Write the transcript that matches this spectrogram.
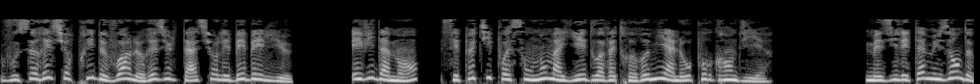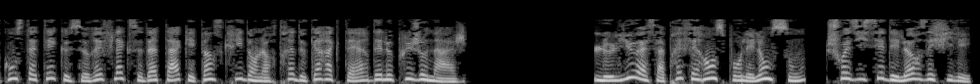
Vous serez surpris de voir le résultat sur les bébés lieux. Évidemment, ces petits poissons non maillés doivent être remis à l'eau pour grandir. Mais il est amusant de constater que ce réflexe d'attaque est inscrit dans leur trait de caractère dès le plus jeune âge. Le lieu a sa préférence pour les lançons, choisissez des leurres effilés.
